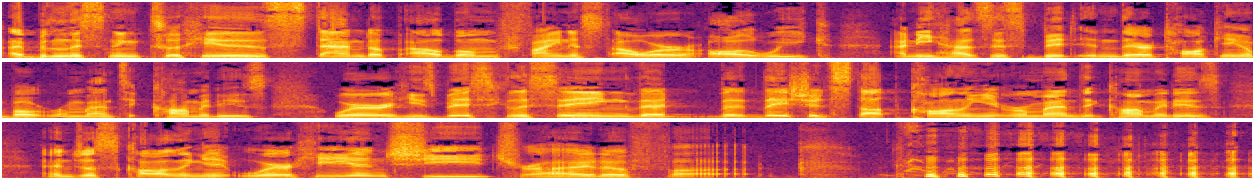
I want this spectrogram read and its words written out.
I've been listening to his stand-up album Finest Hour all week, and he has this bit in there talking about romantic comedies, where he's basically saying that they should stop calling it romantic comedies and just calling it where he and she try to fuck.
